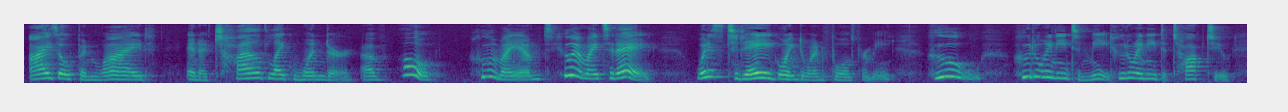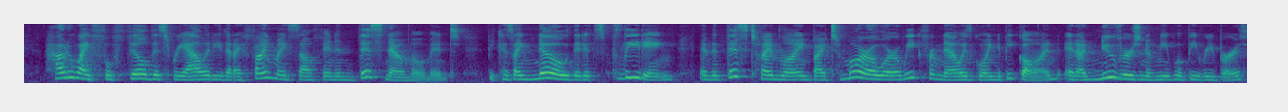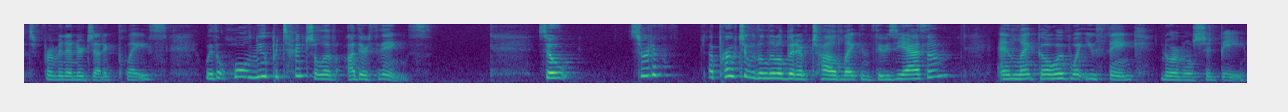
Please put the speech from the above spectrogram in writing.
eyes open wide, and a childlike wonder of, oh, who am I am? Who am I today? What is today going to unfold for me? Who who do I need to meet? Who do I need to talk to? How do I fulfill this reality that I find myself in in this now moment? Because I know that it's fleeting and that this timeline by tomorrow or a week from now is going to be gone, and a new version of me will be rebirthed from an energetic place with a whole new potential of other things. So, sort of approach it with a little bit of childlike enthusiasm and let go of what you think normal should be.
